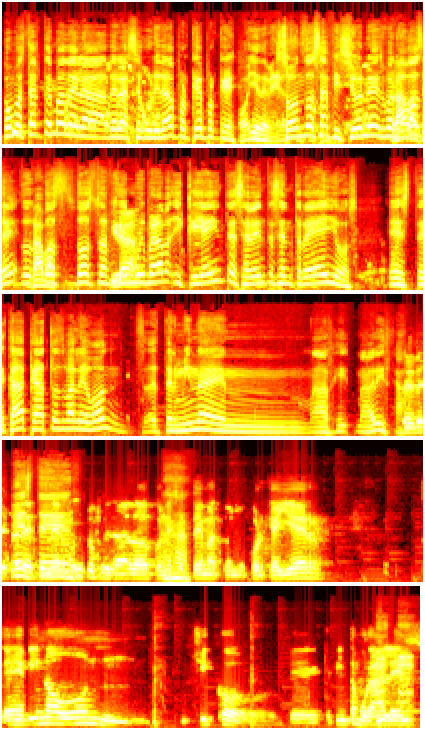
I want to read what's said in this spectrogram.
¿cómo está el tema de la, de la seguridad? ¿Por qué? Porque Oye, de veras, son dos aficiones, bueno, Bravas, dos, ¿eh? dos- Bravas. dos- dos aficiones Mira. muy bravas y que ya hay antecedentes entre ellos. Este, cada que Atlas va a León, termina en Marisa. Se debe de Este, tener mucho cuidado con Ajá. ese tema, Toño, porque ayer eh, vino un chico que, que pinta murales,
